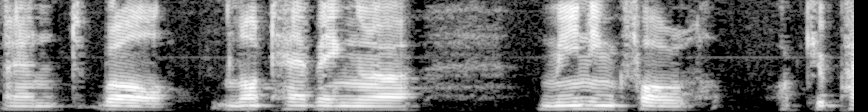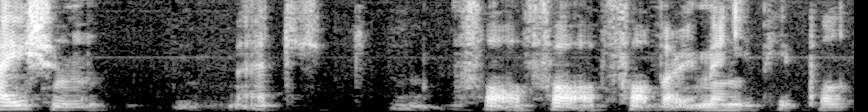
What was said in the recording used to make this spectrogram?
and well not having a meaningful occupation at for for for very many people.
